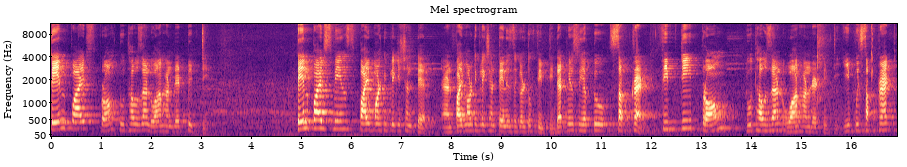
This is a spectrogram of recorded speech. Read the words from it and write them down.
10 fives from 2150. 10 fives means 5 multiplication 10 and 5 multiplication 10 is equal to 50. That means we have to subtract 50 from 2150 if we subtract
